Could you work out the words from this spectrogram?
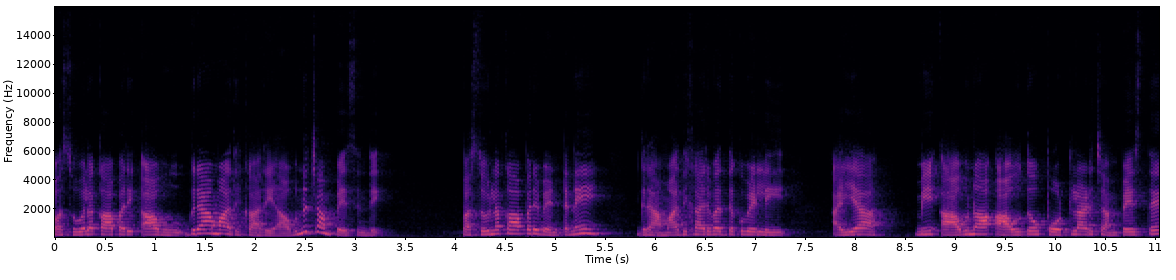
పశువుల కాపరి ఆవు గ్రామాధికారి ఆవును చంపేసింది. పశువుల కాపరి వెంటనే గ్రామాధికారి వద్దకు వెళ్ళి అయ్యా మీ ఆవు నా ఆవుతో పోట్లాడి చంపేస్తే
